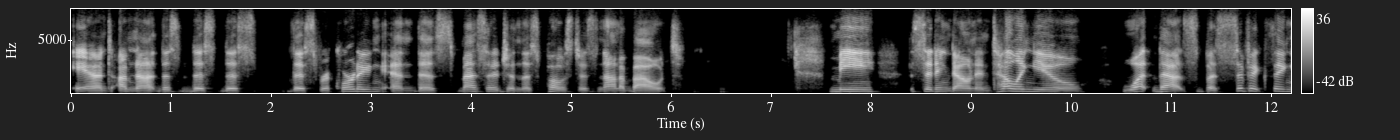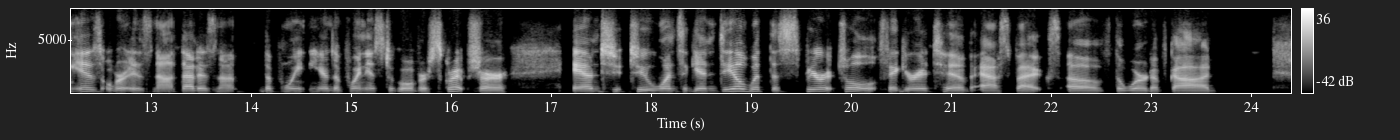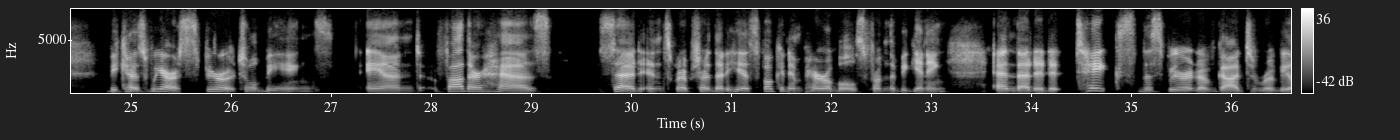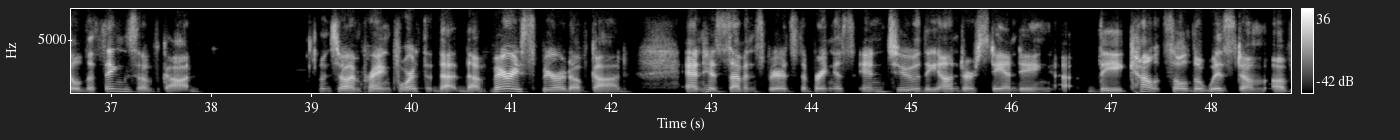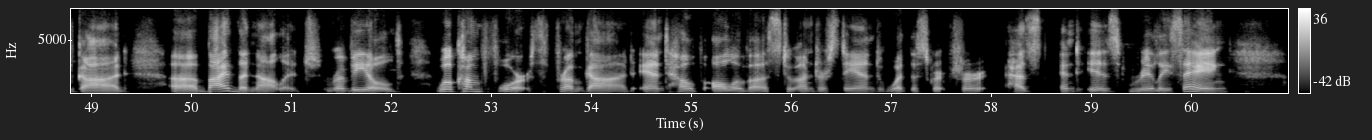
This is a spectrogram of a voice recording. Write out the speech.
And I'm not this this this this recording and this message and this post is not about me sitting down and telling you what that specific thing is or is not. That is not the point here. The point is to go over scripture and to, to once again deal with the spiritual, figurative aspects of the Word of God because we are spiritual beings. And Father has said in scripture that he has spoken in parables from the beginning and that it, it takes the Spirit of God to reveal the things of God. And so I'm praying forth that the very Spirit of God and His seven spirits that bring us into the understanding, uh, the counsel, the wisdom of God uh, by the knowledge revealed will come forth from God and help all of us to understand what the scripture has and is really saying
